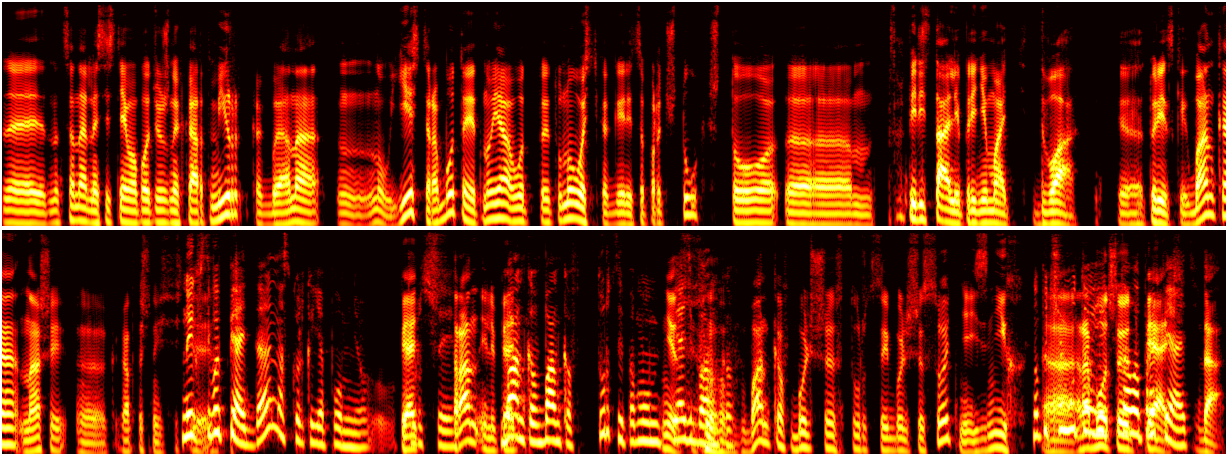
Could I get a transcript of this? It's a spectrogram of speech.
э, национальная система платежных карт МИР, как бы она, ну, есть, работает, но я вот эту новость, как говорится, прочту, что эм, перестали принимать два э, турецких банка наши э, карточные Ну системы. их всего пять, да, насколько я помню, в Пять стран или пять? Банков, банков. В Турции, по-моему, пять банков. банков больше в Турции больше сотни, из них Ну, э, почему-то я работают читала про пять. пять. Да.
